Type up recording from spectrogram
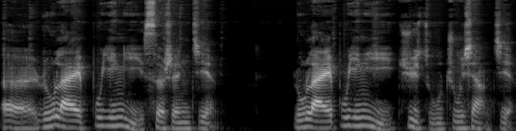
呃，如来不应以色身见。如来不应以具足诸相见，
